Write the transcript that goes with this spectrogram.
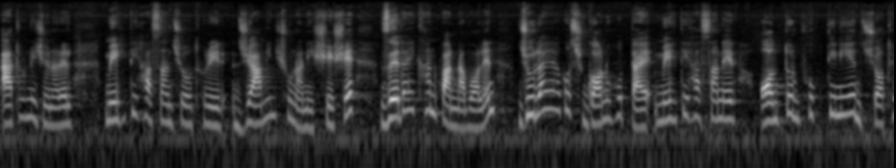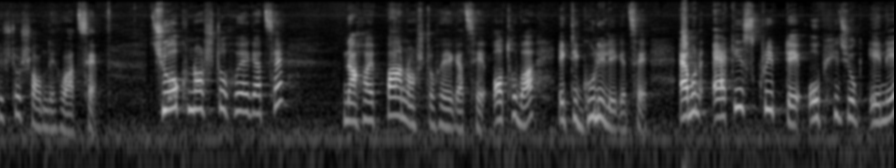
অ্যাটর্নি জেনারেল মেহদি হাসান চৌধুরীর জামিন শুনানি শেষে জেডাই খান পান্না বলেন, জুলাই আগস্ট গণহত্যায় মেহদি হাসানের অন্তর্ভুক্তি নিয়ে যথেষ্ট সন্দেহ আছে। চোখ নষ্ট হয়ে গেছে না হয় পা নষ্ট হয়ে গেছে অথবা একটি গুলি লেগেছে। এমন একই স্ক্রিপ্টে অভিযোগ এনে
